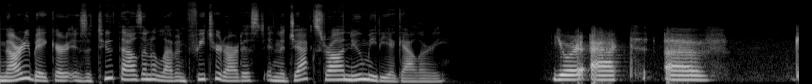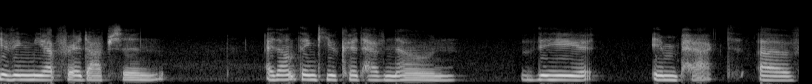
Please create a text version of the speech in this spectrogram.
Nari Baker is a 2011 featured artist in the Jack Straw New Media Gallery. Your act of giving me up for adoption, I don't think you could have known the impact of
